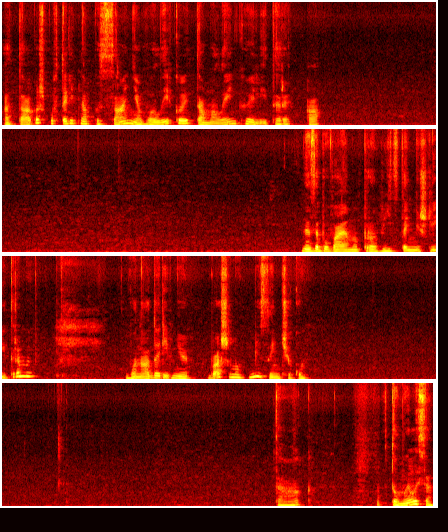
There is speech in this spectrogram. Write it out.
а також повторіть написання великої та маленької літери А. Не забуваємо про відстань між літерами. Вона дорівнює вашому мізинчику. Так. Втомилися?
